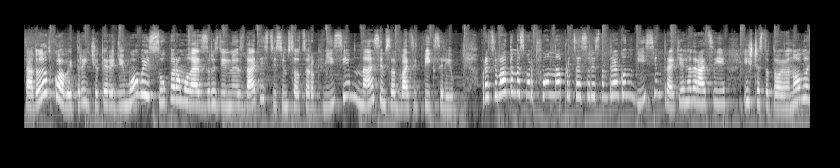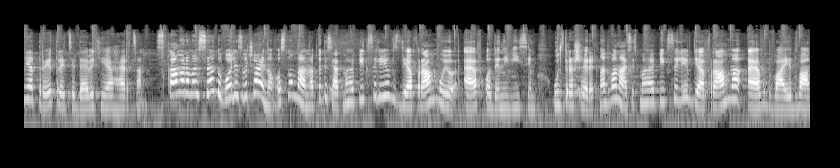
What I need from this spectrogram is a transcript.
Та додатковий 3,4 дюймовий Super AMOLED з роздільною здатністю 748 на 720 пікселів. Працюватиме смартфон на процесорі Snapdragon 8 третьої генерації із частотою оновлення 3,39 ГГц. З камерами все доволі звичайно. Основна на 50 МП з діафрагмою f1.8, ультраширик на 12 МП, діафрагма f2.2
